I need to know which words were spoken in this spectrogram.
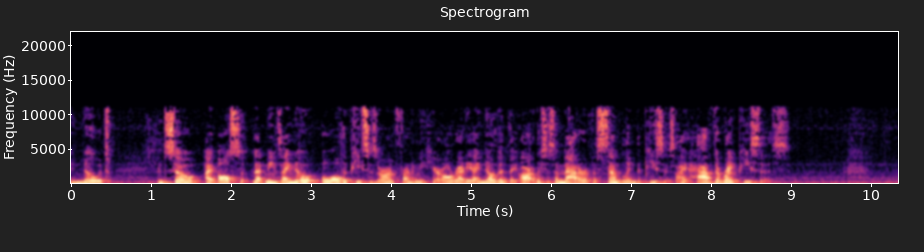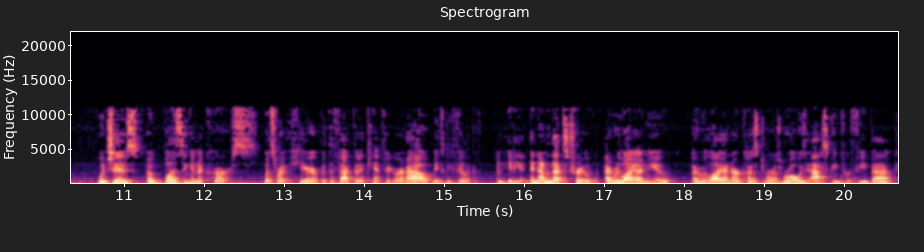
I know it's and so I also that means I know all the pieces are in front of me here already. I know that they are. This is a matter of assembling the pieces. I have the right pieces. Which is a blessing and a curse. It's right here, but the fact that I can't figure it out makes me feel like an idiot. And none of that's true. I rely on you. I rely on our customers. We're always asking for feedback.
